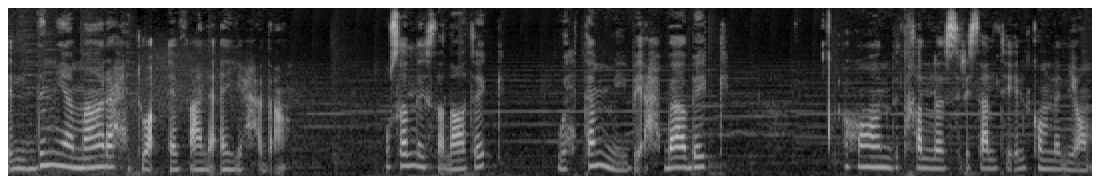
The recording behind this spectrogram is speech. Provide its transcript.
الدنيا ما رح توقف على أي حدا. وصلي صلاتك واهتمي بأحبابك. هون بتخلص رسالتي إلكم لليوم.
